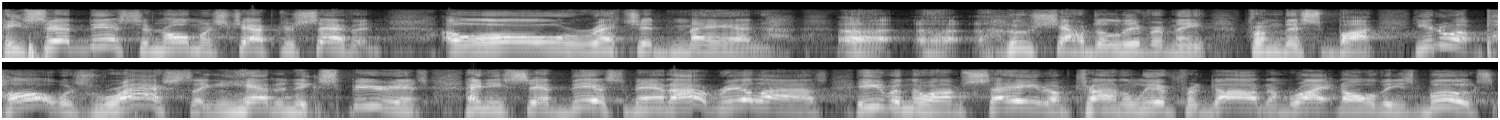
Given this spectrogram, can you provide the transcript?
He said this in Romans chapter 7 Oh, wretched man, uh, uh, who shall deliver me from this body? You know what? Paul was wrestling. He had an experience, and he said this Man, I realize even though I'm saved, I'm trying to live for God, I'm writing all these books,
